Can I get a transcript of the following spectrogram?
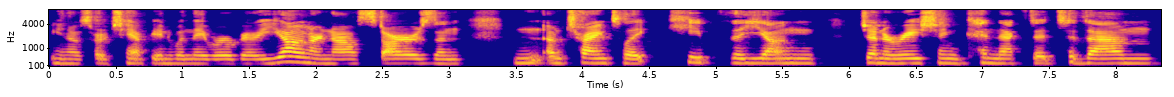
you know sort of championed when they were very young are now stars. And i'm trying to like keep the young generation connected to them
